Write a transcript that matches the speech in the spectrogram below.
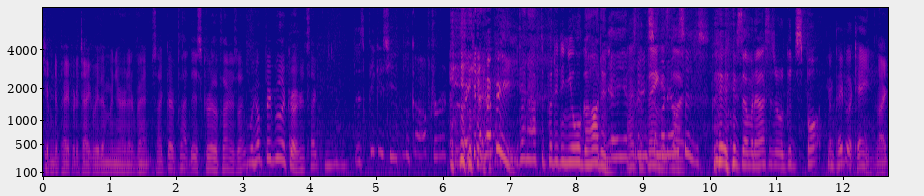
Give them to people to take with them when you're at an event. It's like, go plant this, guerrilla plant. It's like, well, how big will it grow? It's like, as big as you look after it, making it happy. You don't have to put it in your garden. Yeah, yeah, That's put it in thing. someone it's like, else's. put it in someone else's or a good spot. When people are keen, like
